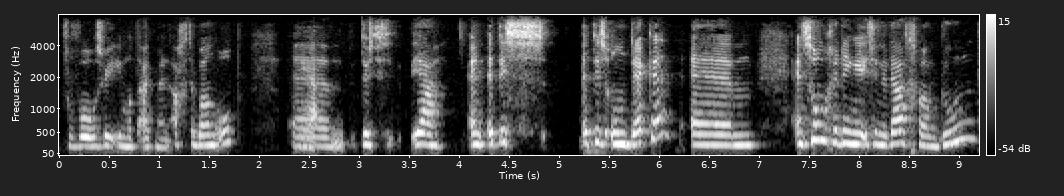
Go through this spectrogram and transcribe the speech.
vervolgens weer iemand uit mijn achterban op. Um, dus ja, en het is, het is ontdekken. en sommige dingen is inderdaad gewoon doen.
